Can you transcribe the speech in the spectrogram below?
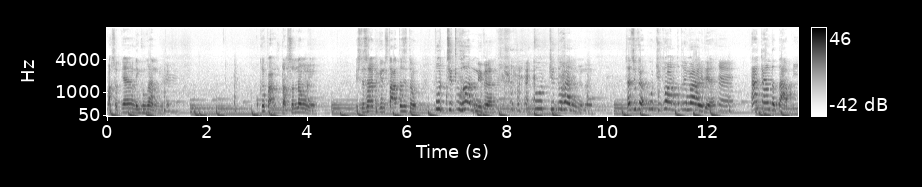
maksudnya lingkungan gitu. Oke pak. Sudah seneng nih. Istri saya bikin status itu puji Tuhan gitu kan puji Tuhan gitu saya juga puji Tuhan keterima gitu ya Hmm. akan tetapi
